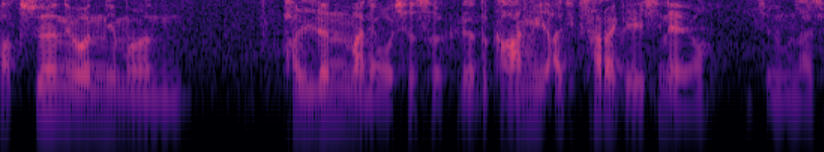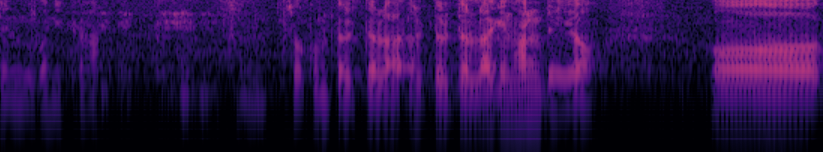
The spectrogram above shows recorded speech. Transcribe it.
박수현 의원님은 8년 만에 오셔서 그래도 감이 아직 살아 계시네요. 질문하시는 거 보니까 음, 조금 떨떨 떨떨하긴 한데요. 어,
